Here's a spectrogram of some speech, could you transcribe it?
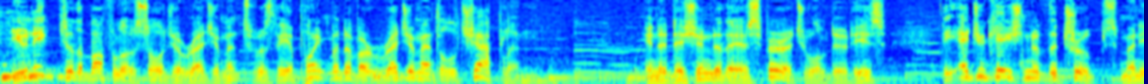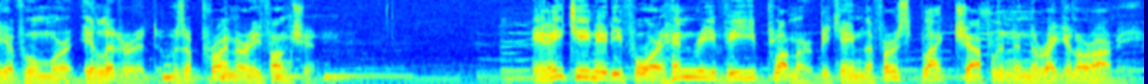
Unique to the Buffalo Soldier regiments was the appointment of a regimental chaplain. In addition to their spiritual duties, the education of the troops, many of whom were illiterate, was a primary function. In 1884, Henry V. Plummer became the first black chaplain in the regular army.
